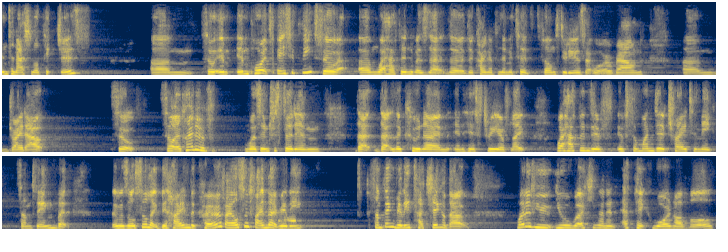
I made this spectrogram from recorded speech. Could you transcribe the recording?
international pictures. Um, so Im- imports basically. So um, what happened was that the the kind of limited film studios that were around dried out. So so I kind of was interested in that that lacuna in, in history of like what happens if if someone did try to make something, but it was also like behind the curve. I also find that really something really touching about what if you you were working on an epic war novel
